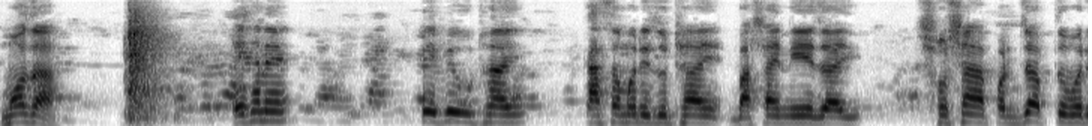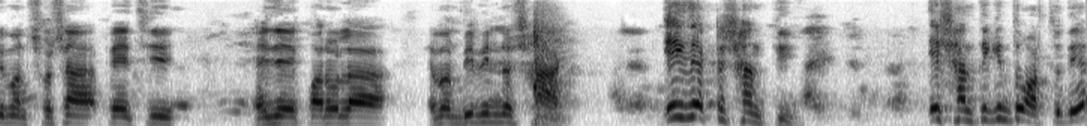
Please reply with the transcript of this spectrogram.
মজা। এখানে পেঁপে উঠাই, কাঁচামরিচ উঠাই, বাসায় নিয়ে যাই। শসা, পর্যাপ্ত পরিমাণ শসা পেয়েছি, এই যে করলা এবং বিভিন্ন শাক। এই যে একটা শান্তি, এই শান্তি কিন্তু অর্থ দিয়ে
